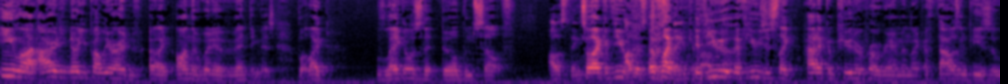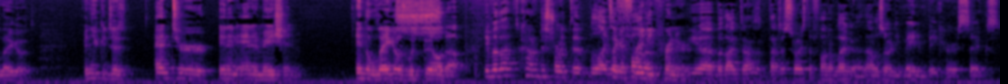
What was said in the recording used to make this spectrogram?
Elon! I already know you probably are like on the way of inventing this, but like Legos that build themselves. I was thinking. So like if you if just like if you that. if you just like had a computer program and like a thousand pieces of Legos, and you could just enter in an animation, and the Legos would build up. yeah, but that kind of destroyed the like It's the like a 3D printer. Yeah, but like that, that destroys the fun of Lego, and that was already made in Big Hero Six.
